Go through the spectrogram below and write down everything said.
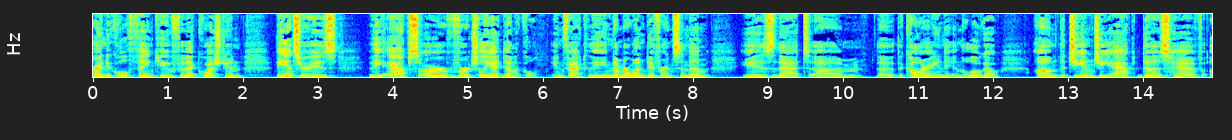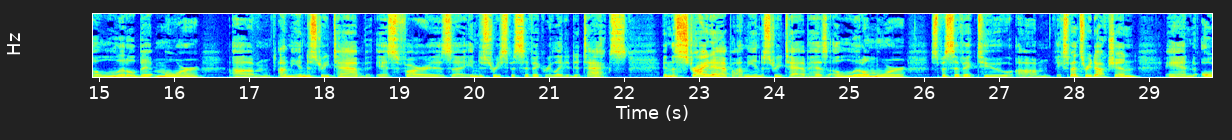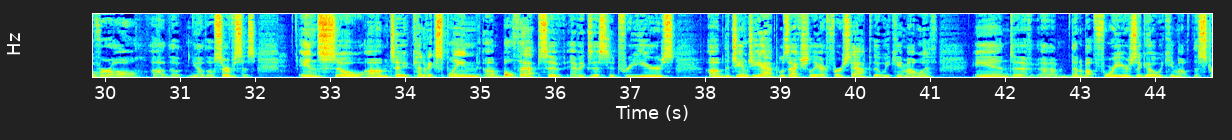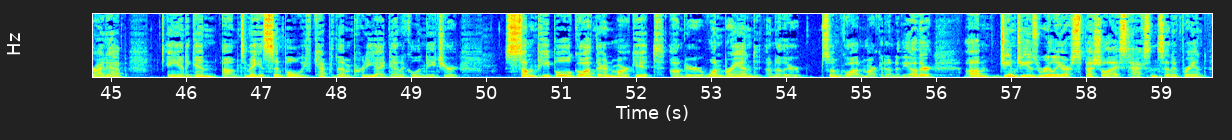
All right, Nicole, thank you for that question. The answer is the apps are virtually identical. In fact, the number one difference in them is that um, the, the coloring and the logo. Um, the GMG app does have a little bit more um, on the industry tab as far as uh, industry specific related to tax. And the Stride app on the industry tab has a little more specific to um, expense reduction and overall uh, the you know those services. And so um, to kind of explain, um, both apps have, have existed for years. Um, the GMG app was actually our first app that we came out with. And uh, um, then about four years ago, we came out with the Stride app. And again, um, to make it simple, we've kept them pretty identical in nature. Some people go out there and market under one brand, another some go out and market under the other. Um, GMG is really our specialized tax incentive brand.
